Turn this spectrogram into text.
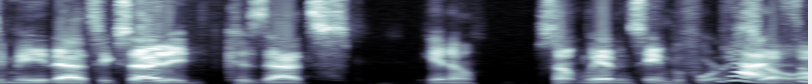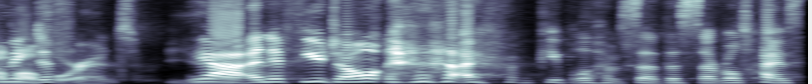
to me, that's excited because that's you know something we haven't seen before. Yeah, so something all for it. different. Yeah. and if you don't, people have said this several times.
